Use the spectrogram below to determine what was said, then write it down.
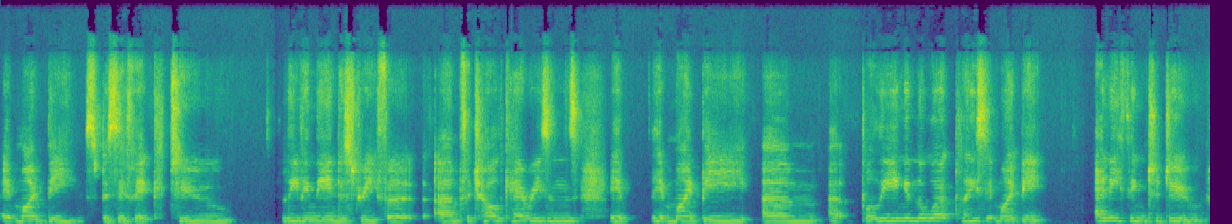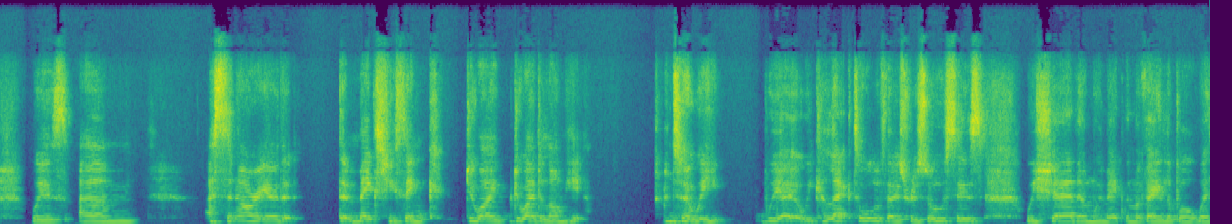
it might be specific to leaving the industry for um, for childcare reasons. It it might be um, uh, bullying in the workplace. It might be anything to do with um, a scenario that that makes you think, do I do I belong here? And so we we uh, we collect all of those resources, we share them, we make them available. We're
